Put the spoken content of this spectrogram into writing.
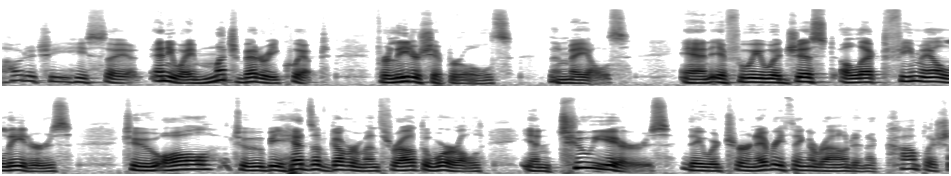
how did she, he say it? Anyway, much better equipped for leadership roles than males. And if we would just elect female leaders to all to be heads of government throughout the world in two years they would turn everything around and accomplish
